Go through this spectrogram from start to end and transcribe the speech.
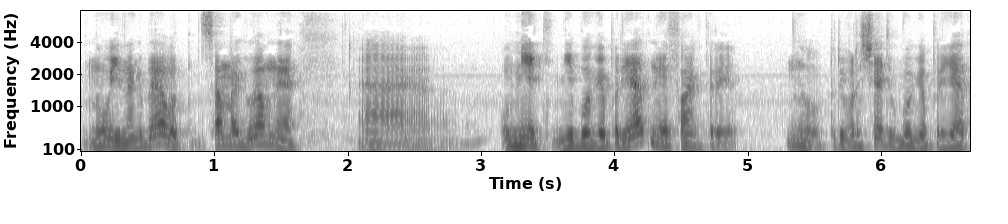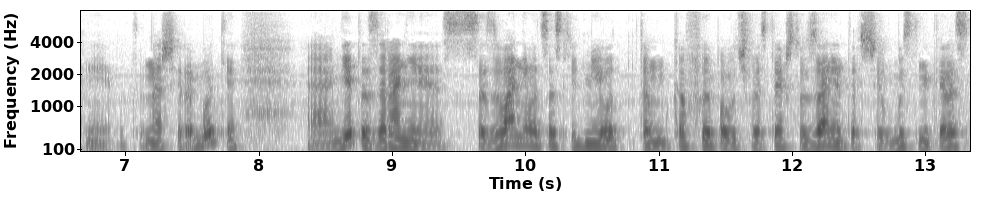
Ну, иногда вот самое главное э, уметь неблагоприятные факторы ну, превращать в благоприятные вот, в нашей работе. А, где-то заранее созваниваться с людьми. Вот там кафе получилось так, что занято, все, быстренько раз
